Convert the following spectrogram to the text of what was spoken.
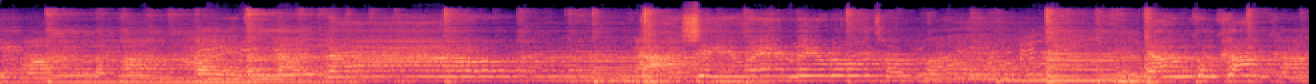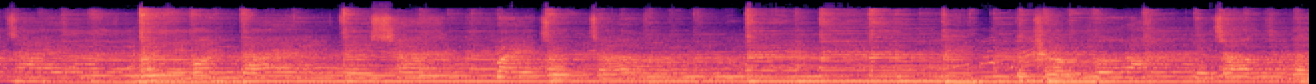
ที่วันต้องผ่านไปตั้งนานแล้วแต่ชีวิตไม่รู้ทำไมมันยังคงค้างคาใจไม่วันใดที่ฉันไม่จดจำกับคำว่ารักยังจำได้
